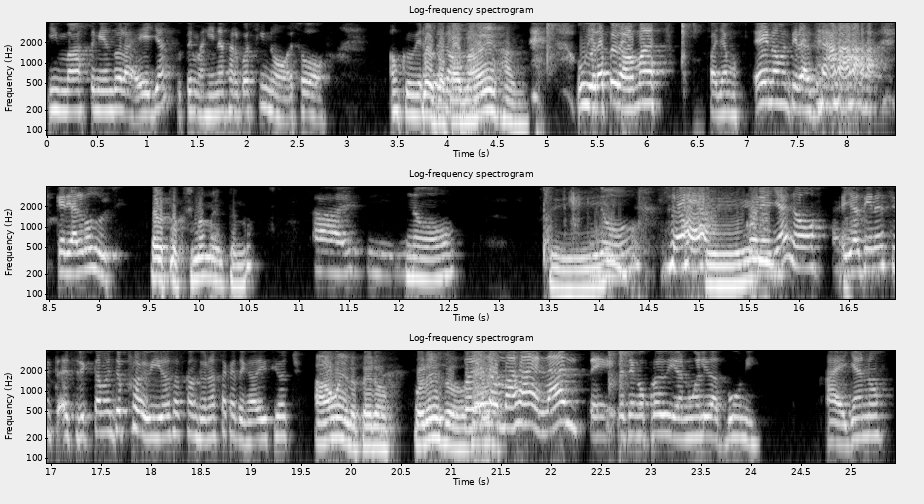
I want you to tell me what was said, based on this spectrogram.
Y más teniéndola a ella. ¿Tú te imaginas algo así? No, eso, aunque hubiera Los pegado papás no más, dejan, hubiera pegado más, fallamos. Eh, no mentiras. Quería algo dulce. pero próximamente, ¿no? Ay, sí. No, Sí. no. Sí. Con ella no. Ella tiene estrict- estrictamente prohibido esas canciones hasta que tenga 18. Ah, bueno, pero por eso. o sea, Ponelo más adelante. Le tengo prohibido a Noel y Bad Bunny. A ella no.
